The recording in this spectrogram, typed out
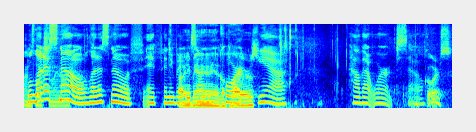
well, let us unfortunately not. know. Let us know if if Oh, anybody you was on any of the court. Yeah. How that worked. So. Of course.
